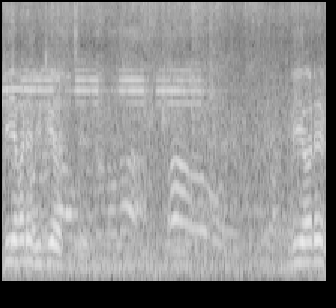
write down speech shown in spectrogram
বিয়ে বাড়ির ভিডিও হচ্ছে। বিয়ে বাড়ির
